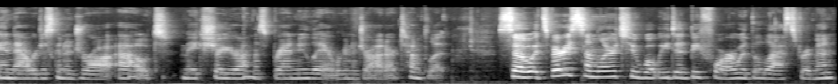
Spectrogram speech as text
and now we're just going to draw out. Make sure you're on this brand new layer. We're going to draw out our template. So it's very similar to what we did before with the last ribbon.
